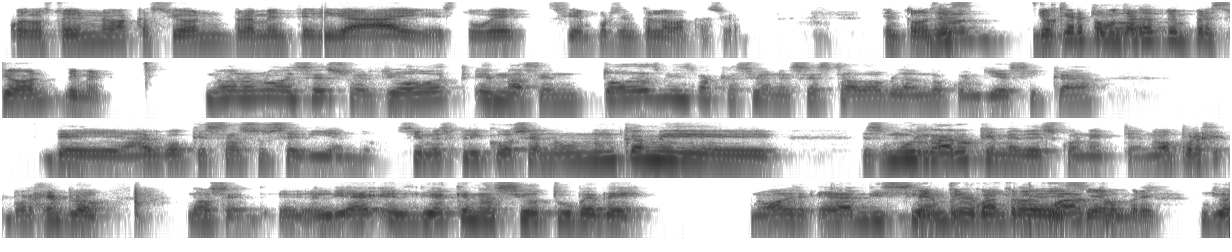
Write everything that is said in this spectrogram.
cuando estoy en una vacación realmente diga, ay, estuve 100% en la vacación. Entonces, yo, quiero preguntarte tu impresión, dime. No, no, no, es eso. Yo, es más, en todas mis vacaciones he estado hablando con Jessica de algo que está sucediendo. ¿Sí me explico? O sea, no, nunca me... Es muy raro que me desconecte, ¿no? Por, por ejemplo, no sé, el día, el día que nació tu bebé, ¿no? Era en diciembre 24. De diciembre. Yo,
